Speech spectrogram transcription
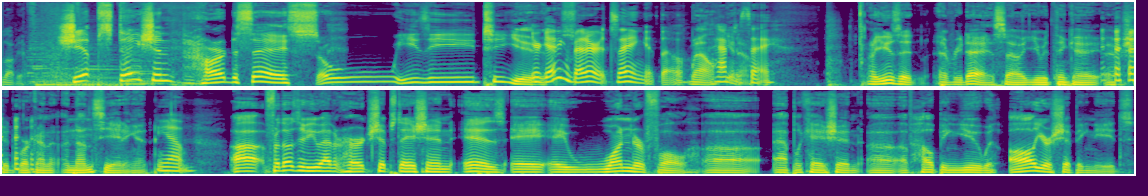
love you. Ship station. Hard to say. So easy to use. You're getting better at saying it, though. Well, I have you to know. say. I use it every day, so you would think I, I should work on enunciating it. Yeah. Uh, for those of you who haven't heard, ShipStation is a a wonderful uh, application uh, of helping you with all your shipping needs.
